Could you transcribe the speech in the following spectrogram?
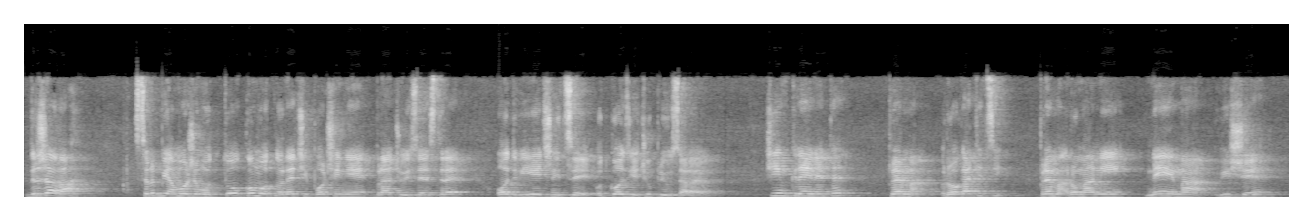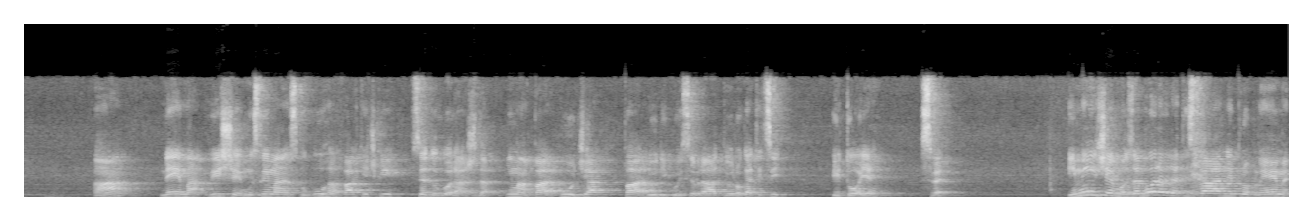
Država, Srbija, možemo to komotno reći, počinje, braćo i sestre, od vijećnice, od kozije Čupri u Sarajevu. Čim krenete prema Rogatici, prema Romaniji, nema više, a, nema više muslimanskog uha, faktički sve do Goražda. Ima par kuća, par ljudi koji se vrati u Rogatici i to je sve. I mi ćemo zaboravljati stvarne probleme,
